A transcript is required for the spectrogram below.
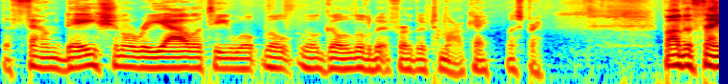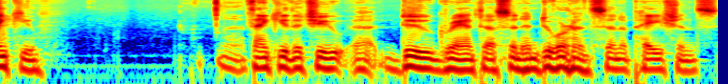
the foundational reality. We'll, we'll, we'll go a little bit further tomorrow, okay? Let's pray. Father, thank you. Uh, thank you that you uh, do grant us an endurance and a patience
